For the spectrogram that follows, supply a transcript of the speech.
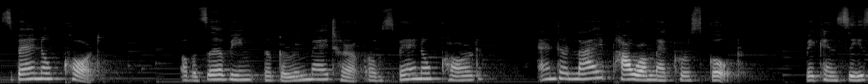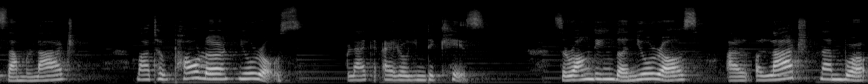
spinal cord. Observing the green matter of spinal cord and a light power microscope, we can see some large multipolar neurons, black arrow indicates. Surrounding the neurons are a large number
